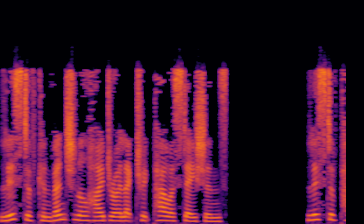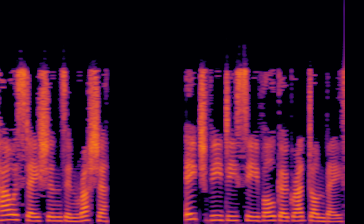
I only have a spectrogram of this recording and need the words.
List of conventional hydroelectric power stations. List of power stations in Russia. HVDC Volgograd Donbass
